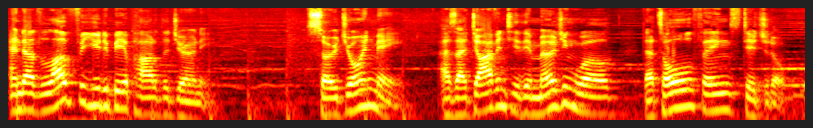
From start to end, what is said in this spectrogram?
and I'd love for you to be a part of the journey. So join me as I dive into the emerging world that's all things digital.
